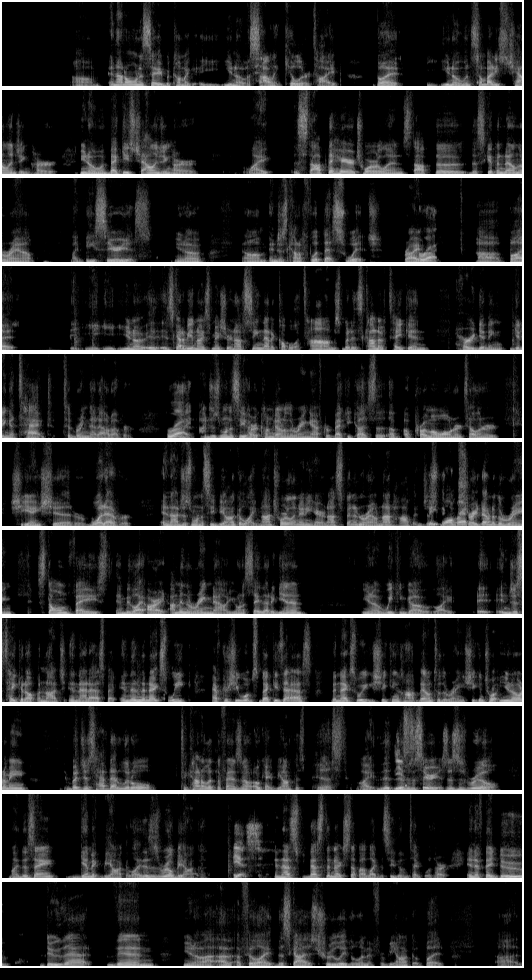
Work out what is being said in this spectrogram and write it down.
Um, and I don't want to say become a you know a silent killer type, but you know when somebody's challenging her, you know when Becky's challenging her, like stop the hair twirling, stop the the skipping down the ramp, like be serious, you know, um, and just kind of flip that switch, right? Right. Uh, but you, you know, it, has got to be a nice mixture, and I've seen that a couple of times, but it's kind of taken her getting getting attacked to bring that out of her. Right. I just want to see her come down to the ring after Becky cuts a, a, a promo on her, telling her she ain't shit or whatever and I just want to see Bianca like not twirling any hair, not spinning around, not hopping, just walk straight down to the ring, stone faced, and be like, all right, I'm in the ring now. You want to say that again? You know, we can go like and just take it up a notch in that aspect. And then the next week, after she whoops Becky's ass, the next week she can hop down to the ring. She can try, you know what I mean? But just have that little to kind of let the fans know, okay, Bianca's pissed. Like th- this yeah. is serious. This is real. Like this ain't gimmick Bianca. Like this is real Bianca. Yes. And that's that's the next step I'd like to see them take with her. And if they do do that, then you know I I feel like the sky is truly the limit for Bianca. But uh,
